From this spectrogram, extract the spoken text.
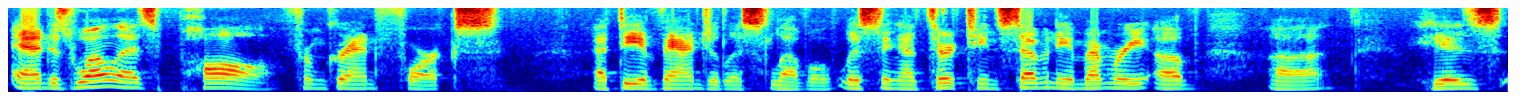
and as well as Paul from Grand Forks at the evangelist level, listening on 1370 a memory of uh, his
